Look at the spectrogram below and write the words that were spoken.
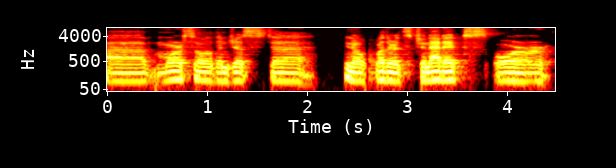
uh, more so than just uh, you know whether it's genetics or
